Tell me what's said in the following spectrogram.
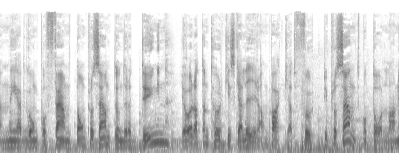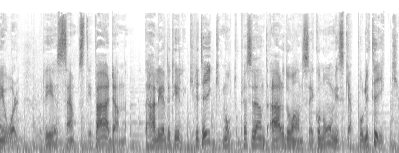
En nedgång på 15 under ett dygn gör att den turkiska liran backat 40% mot dollarn i år och det är sämst i världen. Det här leder till kritik mot president Erdogans ekonomiska politik,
